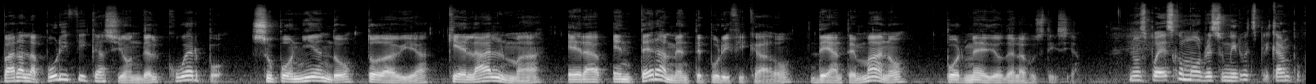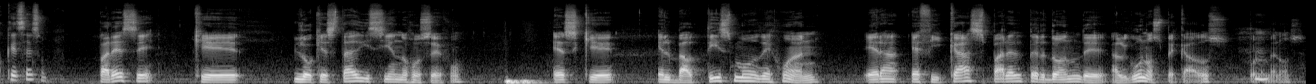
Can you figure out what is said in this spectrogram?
para la purificación del cuerpo, suponiendo todavía que el alma era enteramente purificado de antemano por medio de la justicia. ¿Nos puedes como resumir o explicar un poco qué es eso? Parece que lo que está diciendo Josefo es que el bautismo de Juan era eficaz para el perdón de algunos pecados, por lo menos,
